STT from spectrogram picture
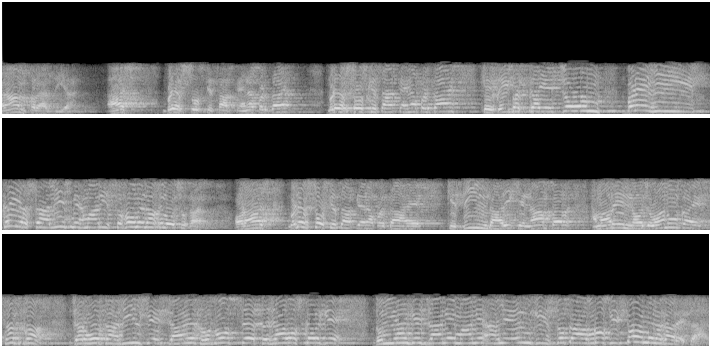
حرام قرار دیا۔ آج بڑے افسوس کے ساتھ کہنا پڑتا ہے، بڑے افسوس کے ساتھ کہنا پڑتا ہے کہ غیبت کا یہ جرم بڑے ہی، کئی اسالیب میں ہماری صفوں میں داخل ہو چکا ہے۔ اور آج بڑے افسوس کے ساتھ کہنا پڑتا ہے کہ دین داری کے نام پر ہمارے نوجوانوں کا ایک طبقہ جرح و تعدیل کے جائز حدود سے تجاوز کر کے دنیا کے جانے مانے اہل علم کی عزت آبروں کی ٹو میں لگا رہتا ہے۔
